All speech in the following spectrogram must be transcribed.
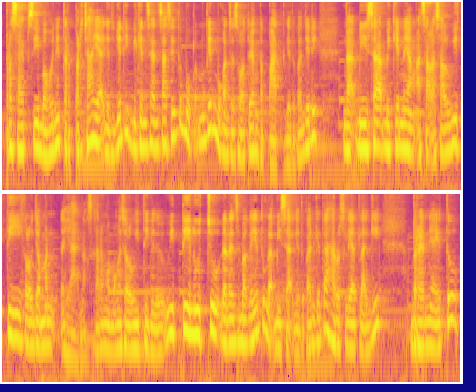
persepsi bahwa ini terpercaya gitu. Jadi bikin sensasi itu bukan mungkin bukan sesuatu yang tepat gitu kan. Jadi nggak bisa bikin yang asal-asal witty kalau zaman ya anak sekarang ngomongnya soal witty gitu. Witty lucu dan lain sebagainya itu nggak bisa gitu kan. Kita harus lihat lagi brandnya itu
